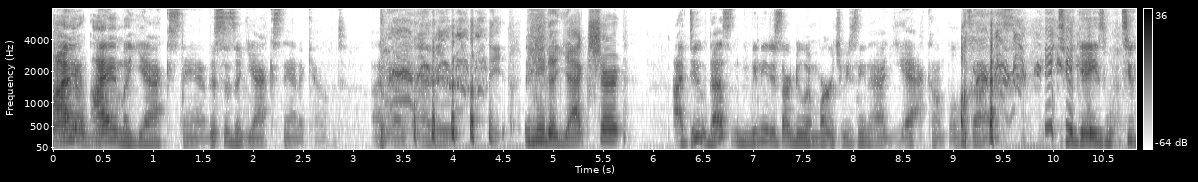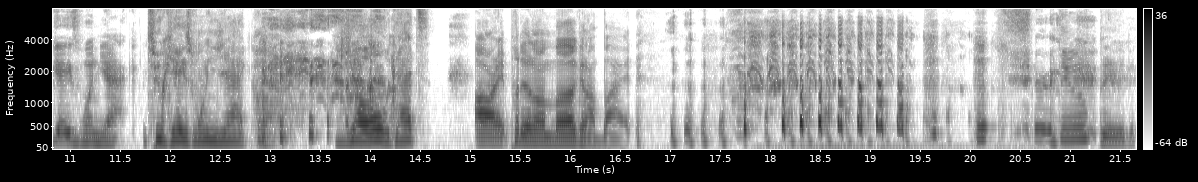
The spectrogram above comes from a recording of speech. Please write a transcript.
I, terrible. I am a yak stan. This is a yak stan account. I like. I, you need a yak shirt. I do. That's we need to start doing merch. We just need to have yak on both sides. two gays, two gays, one yak. Two gays, one yak. Yo, that's all right. Put it on a mug and I'll buy it. Stupid.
